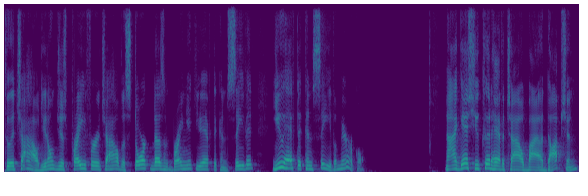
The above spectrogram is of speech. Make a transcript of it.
to a child. You don't just pray for a child, the stork doesn't bring it, you have to conceive it. You have to conceive a miracle. Now, I guess you could have a child by adoption.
